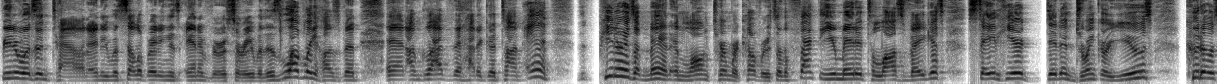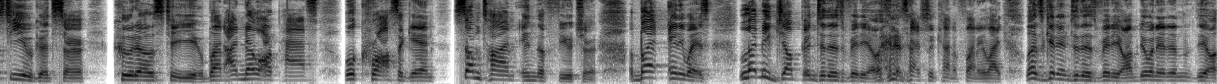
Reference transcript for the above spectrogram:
Peter was in town and he was celebrating his anniversary with his lovely husband, and I'm glad that they had a good time. And Peter is a man in long-term recovery, so the fact that you made it to Las Vegas, stayed here, didn't drink or use, kudos to you, good sir kudos to you. But I know our paths will cross again sometime in the future. But anyways, let me jump into this video, and it's actually kind of funny. Like, let's get into this video. I'm doing it in the, uh,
